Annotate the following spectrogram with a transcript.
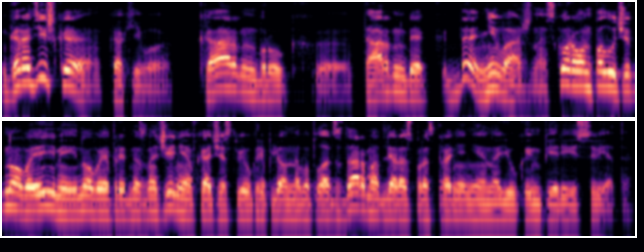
Городишко, как его, Карнбрук, э, Тарнбек, да неважно. Скоро он получит новое имя и новое предназначение в качестве укрепленного плацдарма для распространения на юг Империи Света.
